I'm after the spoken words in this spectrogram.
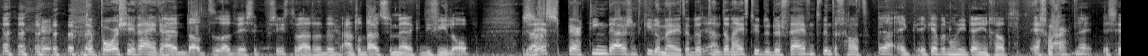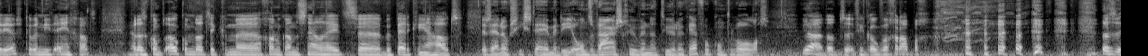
De Porsche-rijder. En dat, dat wist ik precies. Er waren een aantal Duitse merken die vielen op. Zes per 10.000 kilometer. Dat, ja. Dan heeft u er dus 25 gehad. Ja, ik, ik heb er nog niet één gehad. Echt waar? Nee, serieus. Ik heb er niet één gehad. Maar dat komt ook omdat ik me gewoon ook aan de snelheidsbeperkingen houd. Er zijn ook systemen die ons waarschuwen natuurlijk hè, voor controles. Ja, dat vind ik ook wel grappig. dat is,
